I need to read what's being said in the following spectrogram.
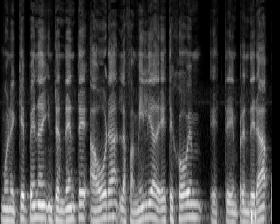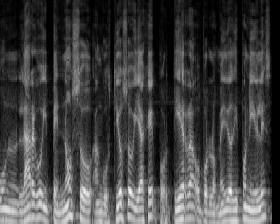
Bueno, y qué pena, intendente. Ahora la familia de este joven este, emprenderá un largo y penoso, angustioso viaje por tierra o por los medios disponibles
